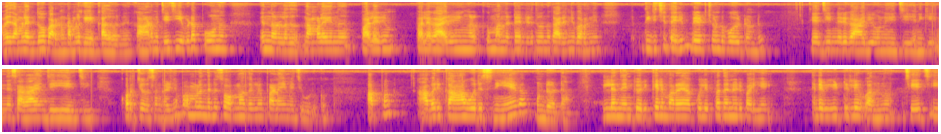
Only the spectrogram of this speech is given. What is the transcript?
അവർ നമ്മളെന്തോ പറഞ്ഞു നമ്മൾ കേൾക്കാതെ പറഞ്ഞു കാണുമ്പോൾ ചേച്ചി എവിടെ പോണ്? എന്നുള്ളത് നമ്മളെ നിന്ന് പലരും പല കാര്യങ്ങൾക്കും വന്നിട്ട് എന്റെ അടുത്ത് വന്ന് കരഞ്ഞ് പറഞ്ഞ് തിരിച്ചു തരും. മേടിച്ചുകൊണ്ട് പോയിട്ടുണ്ട്. ചേച്ചി ഇന്നൊരു കാര്യമാണ് ചേച്ചി. എനിക്ക് ഇന്ന സഹായം ചെയ്യുക ചേച്ചി. കുറച്ച് ദിവസം കഴിഞ്ഞപ്പോൾ നമ്മൾ എന്തെങ്കിലും സ്വർണം എന്തെങ്കിലും പണയം വെച്ച് കൊടുക്കും. അപ്പം അവർക്ക് ആ ഒരു സ്നേഹം ഉണ്ട് കേട്ടോ. ഇല്ലെന്ന് എനിക്ക് ഒരിക്കലും പറയാക്കൂല. ഇപ്പം തന്നെ ഒരു പയ്യൻ എന്റെ വീട്ടിൽ വന്നു. ചേച്ചി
